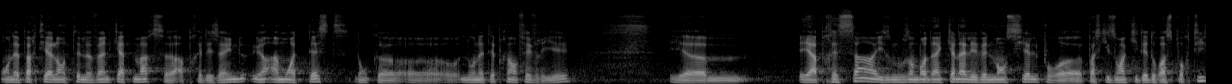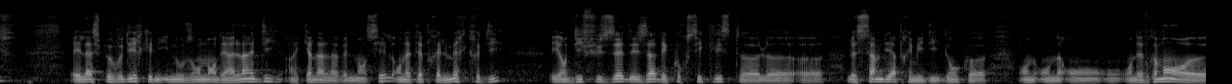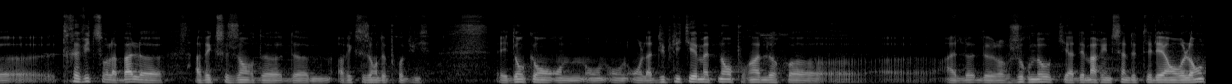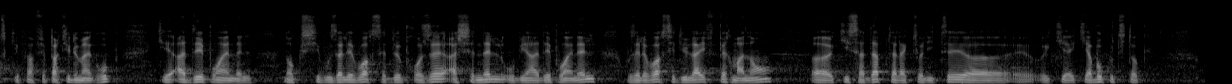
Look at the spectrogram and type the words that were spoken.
On est parti à l'antenne le 24 mars après déjà un mois de test. Donc nous on était prêts en février. Et, et, après ça, ils nous ont demandé un canal événementiel pour, parce qu'ils ont acquis des droits sportifs. Et là, je peux vous dire qu'ils nous ont demandé un lundi un canal événementiel. On était prêt le mercredi et on diffusait déjà des cours cyclistes euh, euh, le, samedi après-midi. Donc euh, on, est vraiment très vite sur la balle avec ce genre de, avec ce genre de produit. Et donc on, l'a dupliqué maintenant pour un de leurs de leurs journaux qui a démarré une chaîne de télé en Hollande, qui fait partie du même groupe, qui est AD.nl. Donc si vous allez voir ces deux projets, HNL ou bien AD.nl, vous allez voir c'est du live permanent euh, qui s'adapte à l'actualité euh, et qui a, beaucoup de stock.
